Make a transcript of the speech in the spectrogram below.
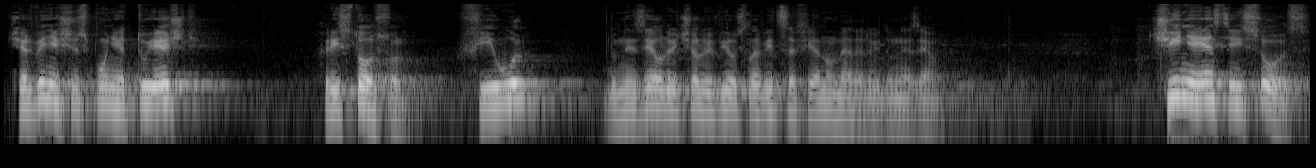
Și el vine și spune, tu ești Hristosul, Fiul Dumnezeului celui viu, slăvit să fie numele Lui Dumnezeu. Cine este Isus?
